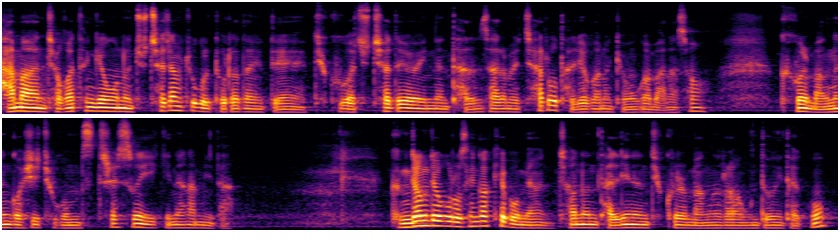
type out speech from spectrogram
다만 저 같은 경우는 주차장 쪽을 돌아다닐 때 듀크가 주차되어 있는 다른 사람의 차로 달려가는 경우가 많아서 그걸 막는 것이 조금 스트레스이기는 합니다. 긍정적으로 생각해 보면 저는 달리는 듀크를 막느라 운동이 되고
